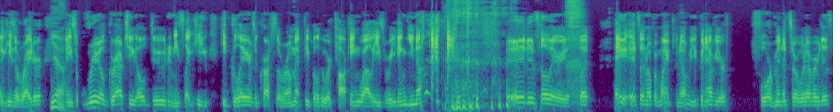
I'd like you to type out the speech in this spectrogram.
Like he's a writer Yeah. and he's a real grouchy old dude and he's like he he glares across the room at people who are talking while he's reading, you know? it is hilarious. But hey, it's an open mic, you know. You can have your 4 minutes or whatever it is.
